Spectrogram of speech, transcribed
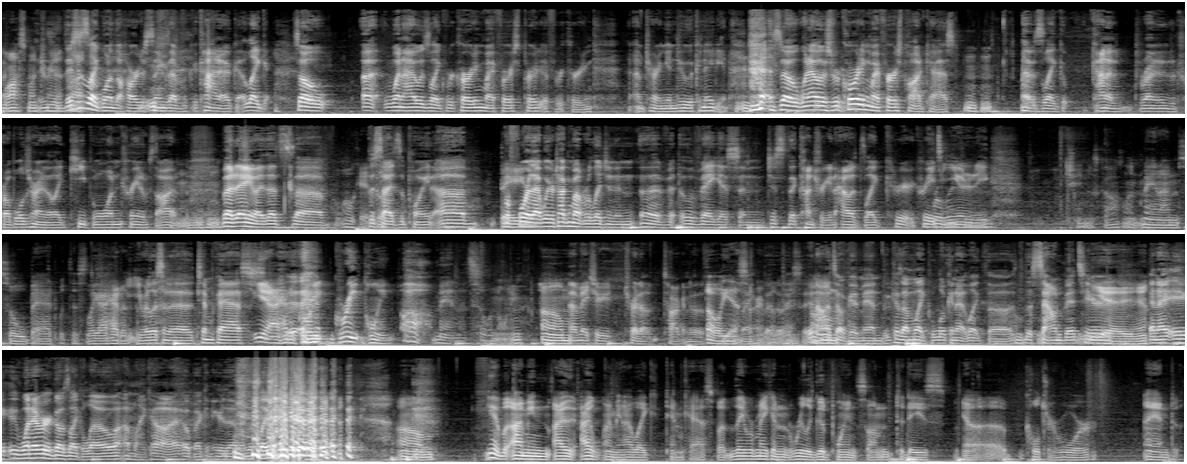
lost my train of This thought. is like one of the hardest things I've kind of like. So uh, when I was like recording my first per- if recording, I'm turning into a Canadian. so when I was recording my first podcast, I was like kind of running into trouble trying to like keep one train of thought. But anyway, that's uh, Okay, so- besides the point. Uh, They- before that, we were talking about religion in uh, Vegas and just the country and how it's like cre- creates Religion. unity. James Coughlin. Man, I'm so bad with this. Like I had a You were listening to Timcast. yeah, I had a great great point. Oh man, that's so annoying. Um, Uh, make sure you try to talk into the. Oh, yeah, mic, sorry by the about way. that. So- no, it's Um, all good, man. Because I'm like looking at like the the sound bits here. Yeah, yeah. And I it, whenever it goes like low, I'm like, oh, I hope I can hear that on the playback. um, yeah, but I mean, I, I I mean, I like Timcast, but they were making really good points on today's uh, culture war, and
